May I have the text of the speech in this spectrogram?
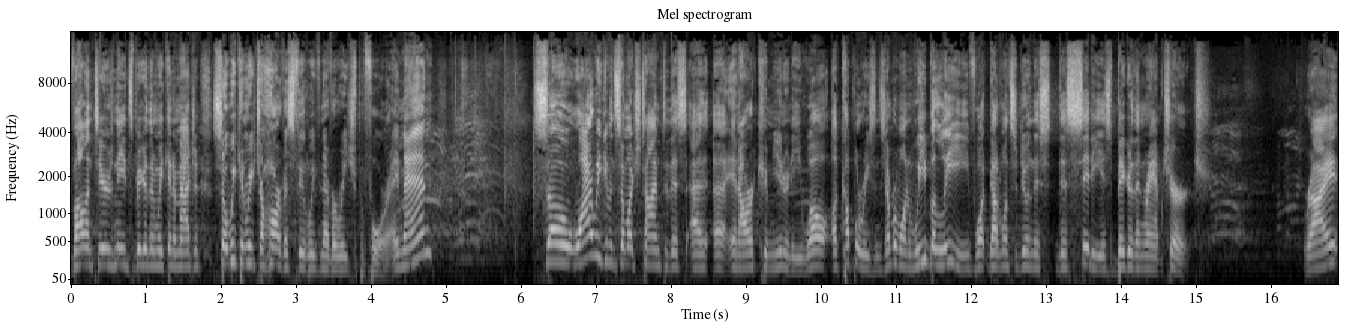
Volunteers needs bigger than we can imagine so we can reach a harvest field we've never reached before. Amen so, why are we giving so much time to this uh, uh, in our community? Well, a couple reasons. Number one, we believe what God wants to do in this, this city is bigger than Ramp Church. Right?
